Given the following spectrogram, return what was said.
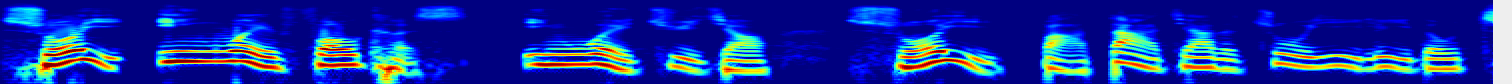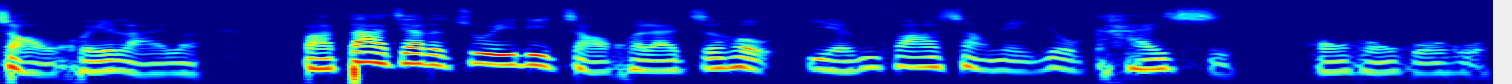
所以因为 focus。因为聚焦，所以把大家的注意力都找回来了。把大家的注意力找回来之后，研发上面又开始红红火火。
